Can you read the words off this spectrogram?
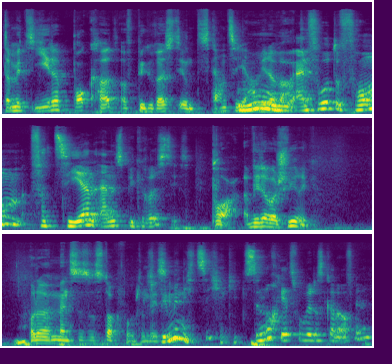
Damit jeder Bock hat auf Big Rösti und das ganze Jahr wieder uh wartet. ein Foto vom Verzehren eines Big Röstis. Boah, wird aber schwierig. Oder meinst du so Ich bin mir nicht sicher. Gibt es denn noch jetzt, wo wir das gerade aufnehmen?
